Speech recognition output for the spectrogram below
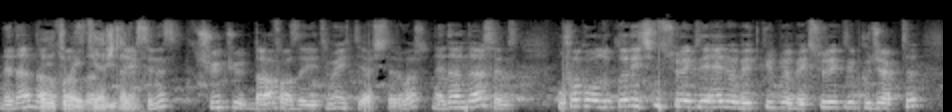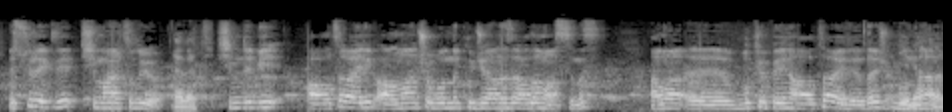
Neden daha Eğitime fazla diyeceksiniz? Çünkü daha fazla eğitime ihtiyaçları var. Neden derseniz ufak oldukları için sürekli el bebek, gül bebek sürekli kucaktı ve sürekli şımartılıyor. Evet. Şimdi bir 6 aylık Alman çobanını kucağınıza alamazsınız. Ama e, bu köpeğin 6 aylığı da bundan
